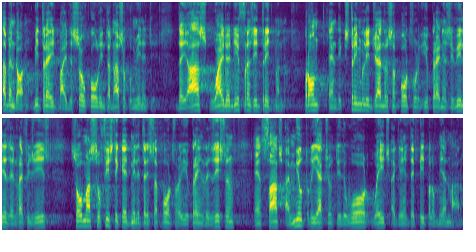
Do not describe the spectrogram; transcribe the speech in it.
abandoned, betrayed by the so-called international community. They ask why the difference in treatment, prompt and extremely generous support for Ukrainian civilians and refugees, so much sophisticated military support for Ukraine resistance, and such a mute reaction to the war waged against the people of Myanmar.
